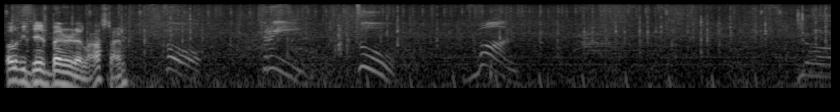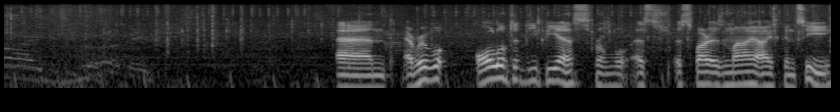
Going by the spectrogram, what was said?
Well, we did better than last time. And every all of the DPS from as as far as my eyes can see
